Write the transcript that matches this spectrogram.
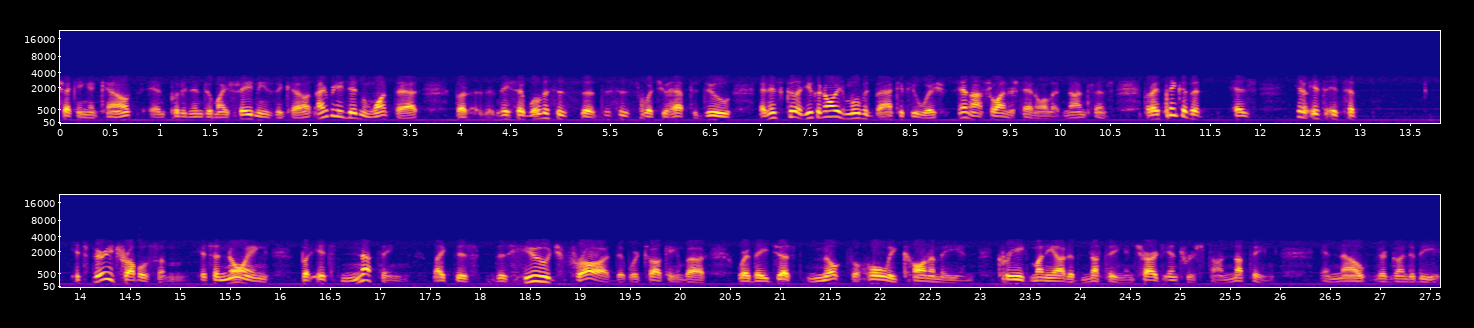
checking account and put it into my savings account. I really didn't want that, but they said, "Well, this is uh, this is what you have to do, and it's good. You can always move it back if you wish." And I, so I understand all that nonsense, but I think of it as you know, it's it's a it's very troublesome. It's annoying, but it's nothing like this this huge fraud that we're talking about, where they just milk the whole economy and create money out of nothing and charge interest on nothing, and now they're going to be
